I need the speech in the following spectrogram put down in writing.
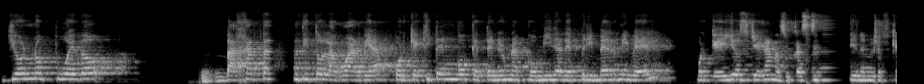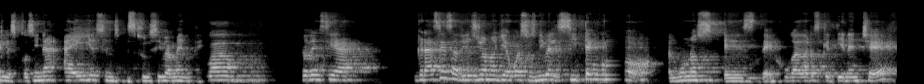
Yo no puedo bajar tantito la guardia porque aquí tengo que tener una comida de primer nivel porque ellos llegan a su casa y tienen un chef que les cocina a ellos exclusivamente. Wow. Yo decía, gracias a Dios yo no llego a esos niveles. Sí tengo algunos este, jugadores que tienen chef,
